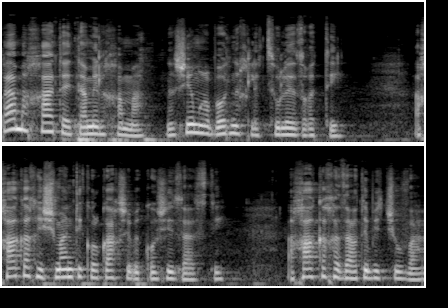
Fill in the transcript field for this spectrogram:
פעם אחת הייתה מלחמה, נשים רבות נחלצו לעזרתי. אחר כך השמנתי כל כך שבקושי זזתי. אחר כך חזרתי בתשובה,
